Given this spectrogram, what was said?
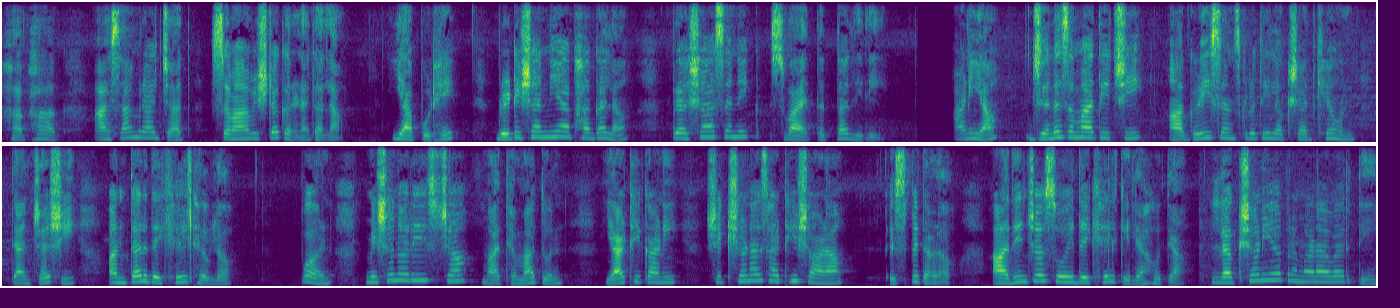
हा भाग आसाम राज्यात समाविष्ट करण्यात आला. यापुढे ब्रिटिशांनी या भागाला प्रशासनिक स्वायत्तता दिली आणि या जनजमातीची आगळी संस्कृती लक्षात घेऊन त्यांच्याशी अंतर देखील ठेवलं. पण मिशनरीजच्या माध्यमातून या ठिकाणी शिक्षणासाठी शाळा इस्पितळं आदींच्या सोयी देखील केल्या होत्या. लक्षणीय प्रमाणावरती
